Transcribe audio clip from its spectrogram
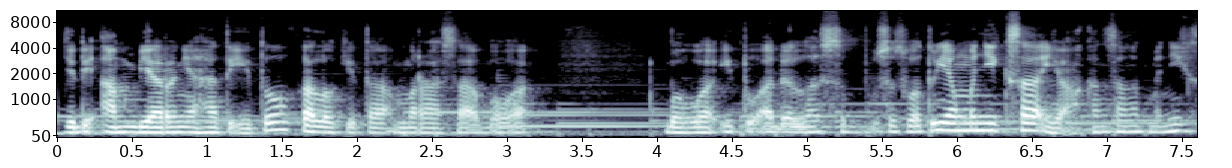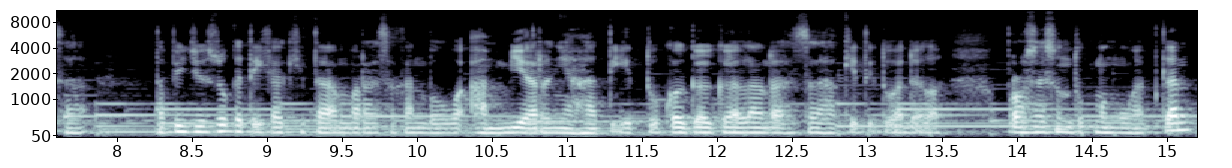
jadi ambiarnya hati itu kalau kita merasa bahwa bahwa itu adalah sesuatu yang menyiksa, ya akan sangat menyiksa. Tapi justru ketika kita merasakan bahwa ambiarnya hati itu, kegagalan rasa sakit itu adalah proses untuk menguatkan,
